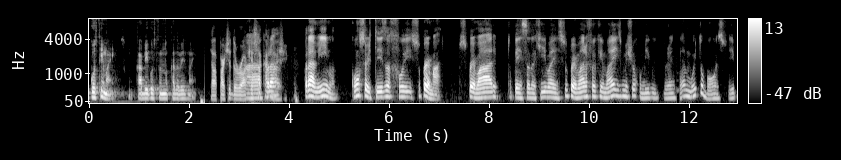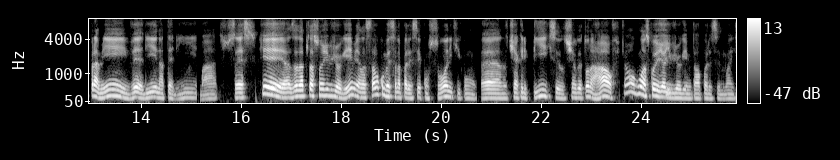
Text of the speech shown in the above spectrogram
Gostei mais. Acabei gostando cada vez mais. Aquela parte do Rock é Ah, sacanagem. Pra mim, mano, com certeza foi Super Mario. Super Mario, tô pensando aqui, mas Super Mario foi o que mais mexeu comigo durante. É muito bom isso. E pra mim, ver ali na telinha, Mario, sucesso. Porque as adaptações de videogame, elas estavam começando a aparecer com Sonic, com. é, tinha aquele Pixels, tinha o Detona Ralph. Tinha algumas coisas já de videogame que estavam aparecendo, mas.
